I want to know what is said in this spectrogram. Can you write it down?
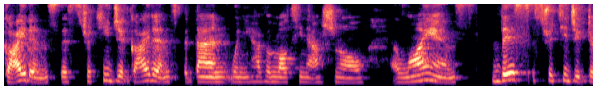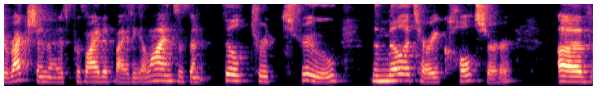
guidance, this strategic guidance, but then when you have a multinational alliance, this strategic direction that is provided by the alliance is then filtered through the military culture of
